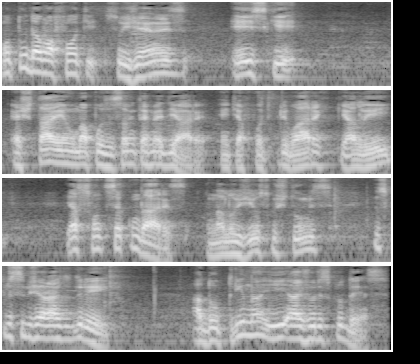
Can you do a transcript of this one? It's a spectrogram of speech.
Contudo, é uma fonte sui generis, eis que está em uma posição intermediária entre a fonte primária, que é a lei, e as fontes secundárias, analogia aos costumes e os princípios gerais do direito, a doutrina e a jurisprudência.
